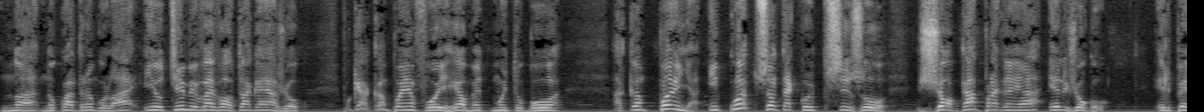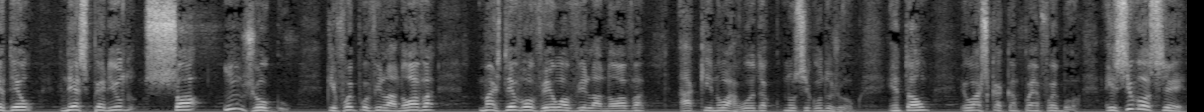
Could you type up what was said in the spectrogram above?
na- no quadrangular e o time vai voltar a ganhar jogo. Porque a campanha foi realmente muito boa. A campanha, enquanto o Santa Cruz precisou jogar para ganhar, ele jogou. Ele perdeu nesse período, só um jogo, que foi por Vila Nova, mas devolveu ao Vila Nova aqui no Arruda no segundo jogo. Então, eu acho que a campanha foi boa. E se você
